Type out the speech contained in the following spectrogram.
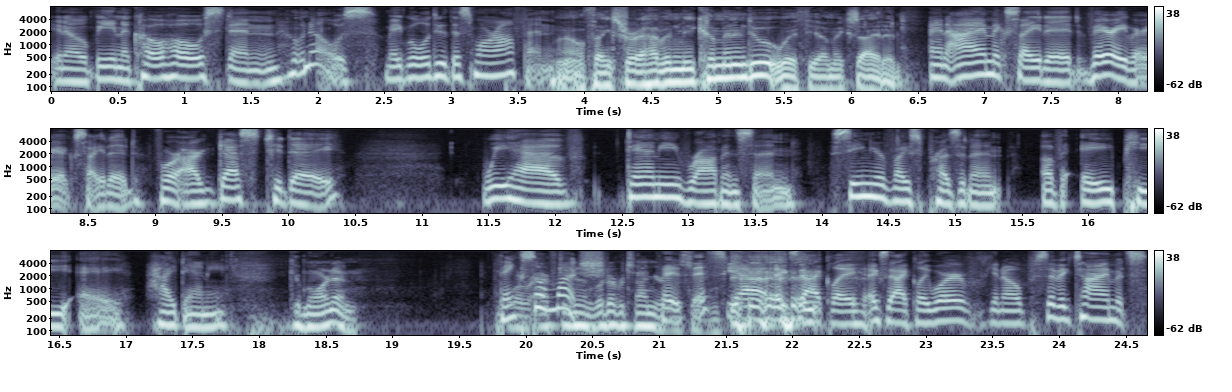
you know, being a co-host, and who knows, maybe we'll do this more often. Well, thanks for having me come in and do it with you. I'm excited. And I'm excited, very, very excited for our guest today. We have Danny Robinson, Senior Vice President of APA. Hi, Danny. Good morning. Thanks Or so much. whatever time you're It's, listening. it's- yeah, exactly, exactly. We're you know Pacific time. It's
